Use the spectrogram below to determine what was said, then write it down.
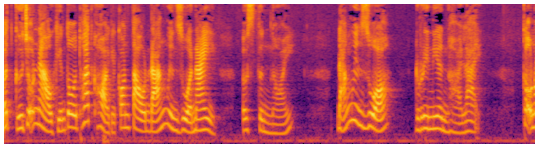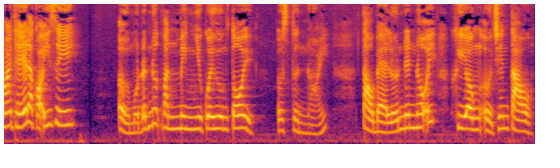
Bất cứ chỗ nào khiến tôi thoát khỏi cái con tàu đáng nguyền rủa này, Austin nói. Đáng nguyền rủa? Drinian hỏi lại. Cậu nói thế là có ý gì? Ở một đất nước văn minh như quê hương tôi, Austin nói. Tàu bè lớn đến nỗi khi ông ở trên tàu,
